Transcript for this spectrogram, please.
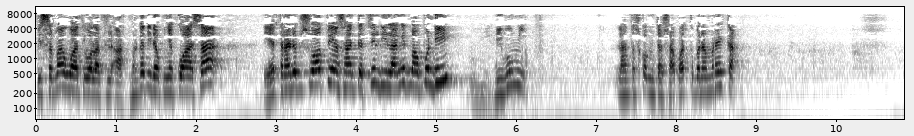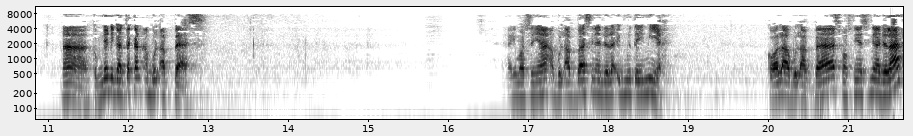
wati wala fil ard. Mereka tidak punya kuasa ya terhadap sesuatu yang sangat kecil di langit maupun di bumi. di bumi. Lantas kok minta syafaat kepada mereka? Nah, kemudian dikatakan Abul Abbas. Ini maksudnya Abul Abbas ini adalah Ibnu Taimiyah. Kalau Abul Abbas maksudnya sini adalah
